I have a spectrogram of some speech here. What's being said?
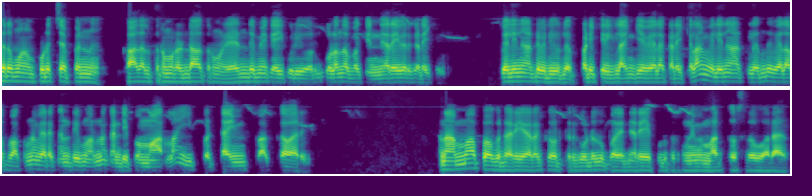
திருமணம் பிடிச்ச பெண்ணு காதல் திருமணம் ரெண்டாவது திருமணம் ரெண்டுமே கைக்கூடி வரும். குழந்தை பக்கம் நிறைவேறு கிடைக்கும். வெளிநாட்டு வெளியூர்ல படிக்கிறீங்களா? அங்கேயே வேலை கிடைக்கலாம். வெளிநாட்டுல இருந்து வேலை பார்க்கணும் வேற கண்ட்ரி மாறணும். கண்டிப்பா மாறலாம். இப்ப டைம் பக்கவா இருக்கு. ஆனா அம்மா அப்பாவுக்கு நிறைய இறக்க ஒருத்தருக்கு உடல் உபாதை நிறைய கொடுத்துருக்கோம் மருத்துவ செலவு வராது.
